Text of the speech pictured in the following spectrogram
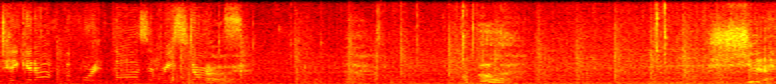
Take it off before it thaws and restarts. Shit!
